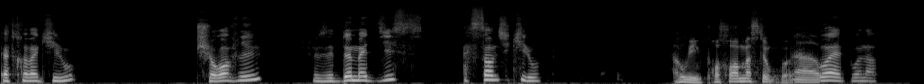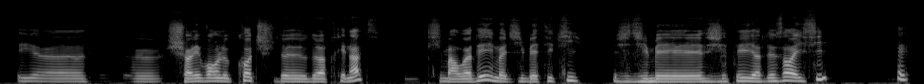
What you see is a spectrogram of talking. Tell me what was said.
80 kg. Je suis revenu, je faisais 2m10 à 110 kg. Ah oui, transformation quoi. Ah ouais, voilà. Et je suis allé voir le coach de, de la prénat qui m'a regardé, il m'a dit, mais t'es qui? J'ai dit, mais j'étais il y a deux ans ici. J'étais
